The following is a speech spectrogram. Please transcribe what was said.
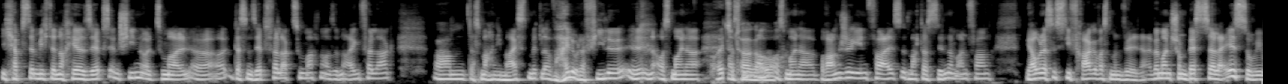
Ich habe mich dann nachher selbst entschieden, also mal äh, das in Selbstverlag zu machen, also einen Eigenverlag. Ähm, das machen die meisten mittlerweile oder viele äh, aus meiner heutzutage aus, auch. aus meiner Branche jedenfalls macht das Sinn am Anfang. Ja, aber das ist die Frage, was man will. Ne? Wenn man schon Bestseller ist, so wie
